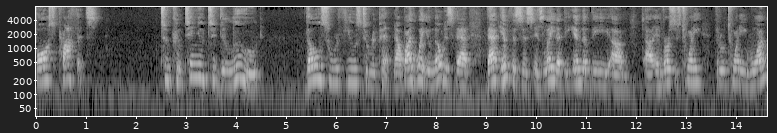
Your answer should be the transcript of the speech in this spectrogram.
false prophets to continue to delude those who refuse to repent. Now, by the way, you'll notice that that emphasis is laid at the end of the um, uh, in verses 20 through 21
